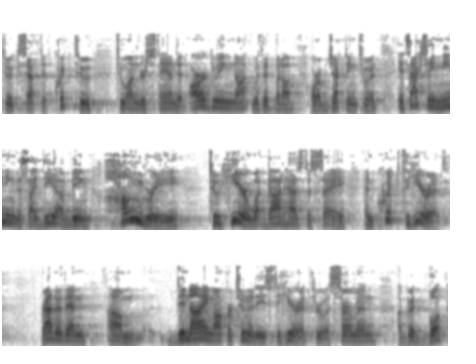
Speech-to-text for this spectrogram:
to accept it, quick to, to understand it, arguing not with it, but ob- or objecting to it. It's actually meaning this idea of being hungry to hear what God has to say and quick to hear it, rather than um, denying opportunities to hear it through a sermon, a good book,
